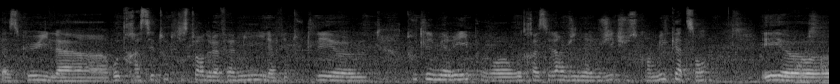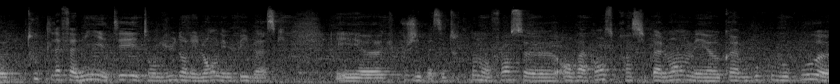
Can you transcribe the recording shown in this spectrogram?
parce qu'il a retracé toute l'histoire de la famille, il a fait toutes les, euh, toutes les mairies pour euh, retracer l'arbre généalogique jusqu'en 1400. Et euh, Oh, toute la famille était étendue dans les Landes et au Pays Basque. Et euh, du coup, j'ai passé toute mon enfance euh, en vacances principalement, mais euh, quand même beaucoup, beaucoup euh, euh,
